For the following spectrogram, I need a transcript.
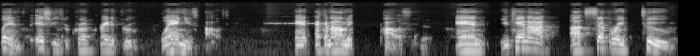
lens. The issues were created through land use policy and economic policy. And you cannot uh, separate the two.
